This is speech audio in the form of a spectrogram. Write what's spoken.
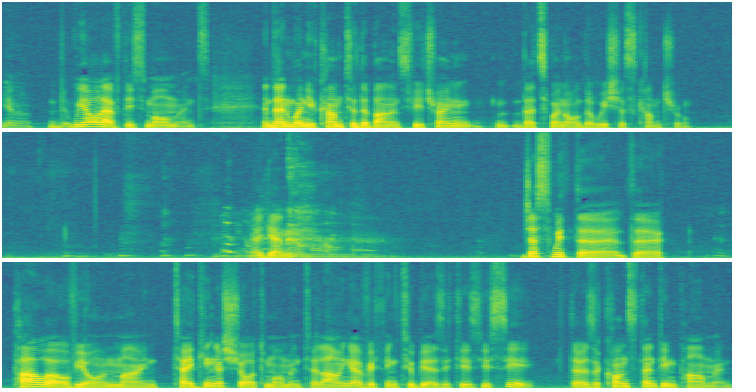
you know, we all have these moments. And then when you come to the balanced view training, that's when all the wishes come true. Again, just with the, the power of your own mind, taking a short moment, allowing everything to be as it is, you see there's a constant empowerment,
